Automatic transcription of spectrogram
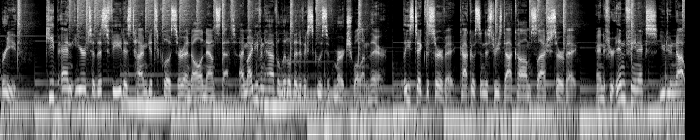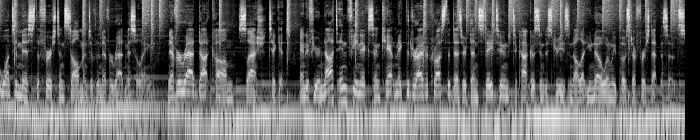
breathe. Keep an ear to this feed as time gets closer, and I'll announce that. I might even have a little bit of exclusive merch while I'm there. Please take the survey, kakosindustries.com slash survey. And if you're in Phoenix, you do not want to miss the first installment of the Neverrad Miscellany. Neverrad.com slash ticket. And if you're not in Phoenix and can't make the drive across the desert, then stay tuned to Kakos Industries and I'll let you know when we post our first episodes.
